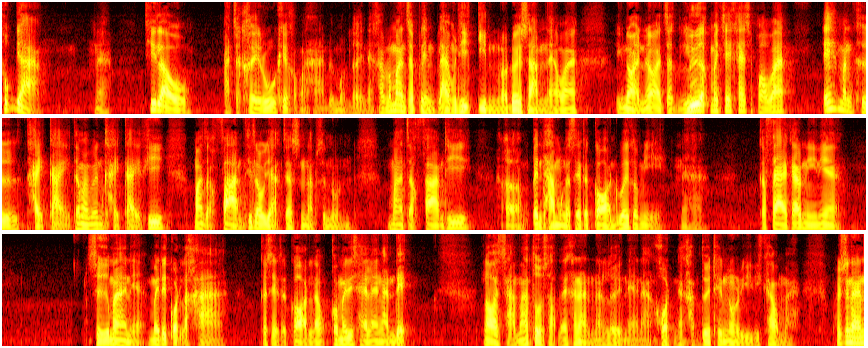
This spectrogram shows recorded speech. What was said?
ทุกอย่างนะที่เราอาจจะเคยรู้เกี่ยวกับอาหารไปหมดเลยนะครับแล้วมันจะเปลี่ยนแปลงวิธีกินเราด้วยซ้ำนะว่า อีกหน่อยเราอาจจะเลือกไม่ใช่แค่เฉพาะว่าเอ๊ะมันคือไข่ไก่แต่มันเป็นไข่ไก่ที่มาจากฟาร์มที่เราอยากจะสนับสนุน มาจากฟาร์มที่เเป็นธรรมเกษตรกรด้วยก็มีนะฮะกาแฟแก้วนี้เนี่ย ซื้อมาเนี่ยไม่ได้กดราคาเกษตรกรแล้วก็ไม่ได้ใช้แรงงานเด็ก เราสามารถตรวจสอบได้ขนาดนั้นเลยในอนาคตนะครับด้วยเทคโนโลยีที่เข้ามา เพราะฉะนั้น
